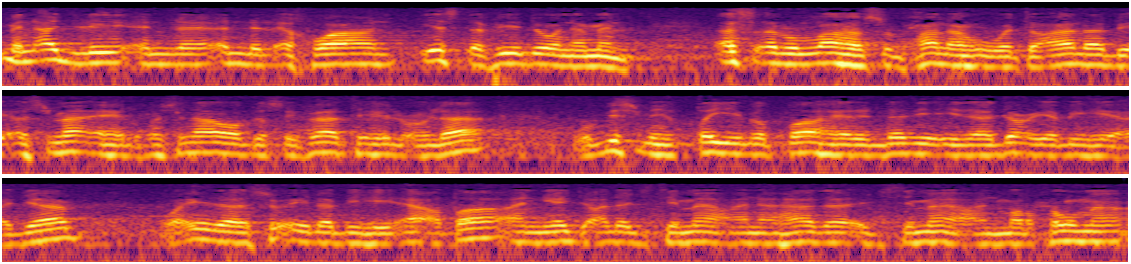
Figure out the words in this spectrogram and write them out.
من أجل أن, أن الإخوان يستفيدون منه. أسأل الله سبحانه وتعالى بأسمائه الحسنى وبصفاته العلى وباسمه الطيب الطاهر الذي إذا دعي به أجاب وإذا سئل به أعطى أن يجعل اجتماعنا هذا اجتماعا مرحوما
